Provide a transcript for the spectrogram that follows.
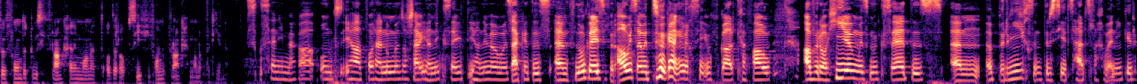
500'000 Franken im Monat oder ob sie 500 Franken im Monat verdienen. Das sehe ich mega. Und ich habe vorher nur noch schnell, ich habe nicht gesagt, ich habe nicht sagen, dass ähm, Flugreisen für alle sollen zugänglich sind, auf gar keinen Fall. Aber auch hier muss man sehen, dass ähm, jemand Reiches interessiert es herzlich weniger,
